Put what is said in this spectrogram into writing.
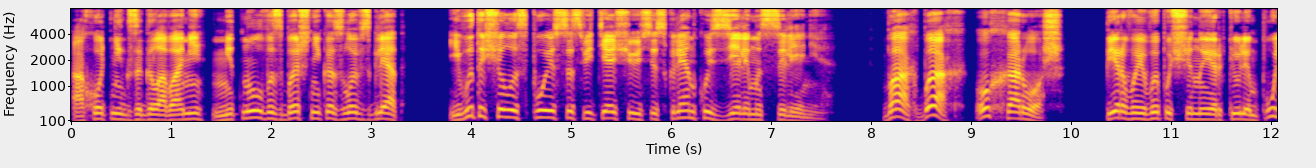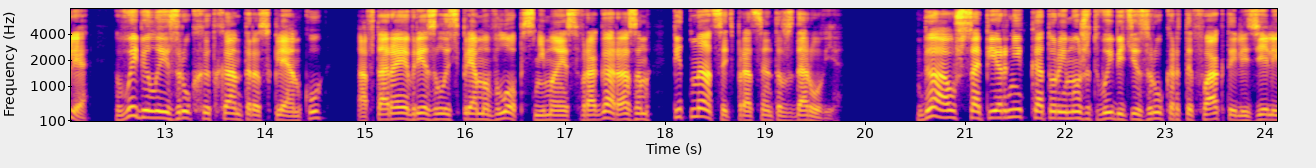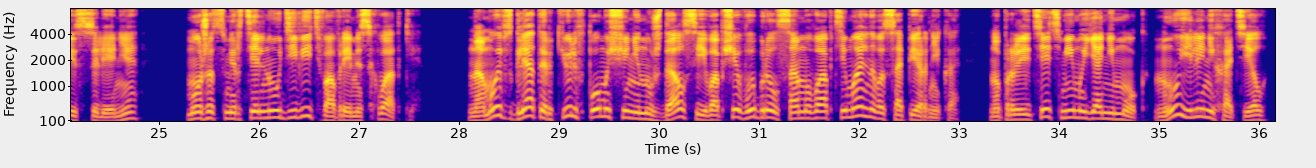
Охотник за головами метнул в СБшника злой взгляд и вытащил из пояса светящуюся склянку с зелем исцеления. Бах-бах! Ох, хорош! Первая выпущенная Эркюлем пуля выбила из рук Хедхантера склянку, а вторая врезалась прямо в лоб, снимая с врага разом 15% здоровья. Да уж, соперник, который может выбить из рук артефакт или зелье исцеления, может смертельно удивить во время схватки. На мой взгляд, Эркюль в помощи не нуждался и вообще выбрал самого оптимального соперника, но пролететь мимо я не мог, ну или не хотел.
